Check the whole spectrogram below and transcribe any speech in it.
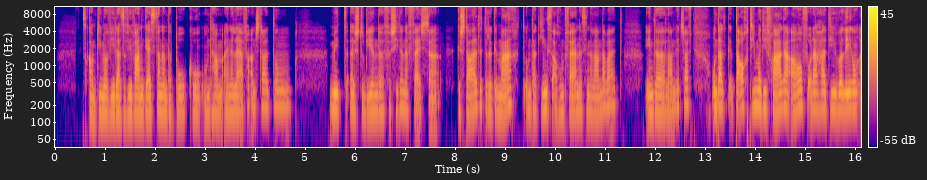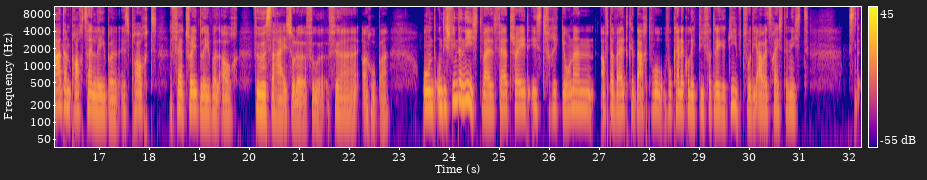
Es kommt immer wieder, also wir waren gestern an der BOKU und haben eine Lehrveranstaltung mit äh, Studierenden verschiedener Fächer gestaltet oder gemacht und da ging es auch um Fairness in der Landarbeit in der Landwirtschaft. Und da taucht immer die Frage auf oder halt die Überlegung, ah, dann braucht es ein Label. Es braucht ein Fair Trade Label auch für Österreich oder für, für Europa. Und, und ich finde nicht, weil Fair Trade ist für Regionen auf der Welt gedacht, wo, wo keine Kollektivverträge gibt, wo die Arbeitsrechte nicht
